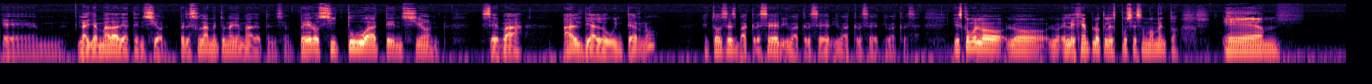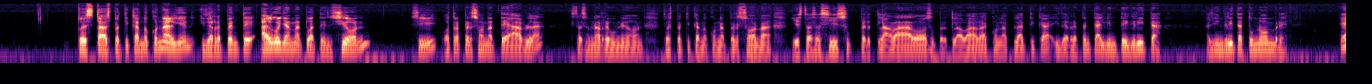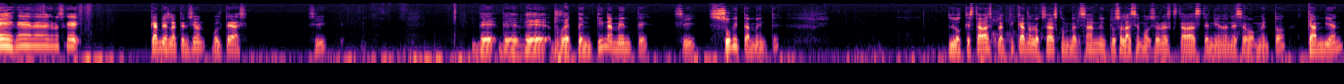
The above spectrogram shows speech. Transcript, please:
em, la llamada de atención, pero es solamente una llamada de atención. Pero si tu atención se va al diálogo interno, entonces va a crecer y va a crecer y va a crecer y va a crecer. Y es como el ejemplo que les puse hace un momento. Eh, estás platicando con alguien y de repente algo llama tu atención, ¿sí? Otra persona te habla, estás en una reunión, estás platicando con una persona y estás así súper clavado, súper clavada con la plática y de repente alguien te grita, alguien grita tu nombre. ¡Eh, no sé qué! Cambias la atención, volteas, ¿sí? De, de repentinamente, ¿sí? Súbitamente, lo que estabas platicando, lo que estabas conversando, incluso las emociones que estabas teniendo en ese momento, cambian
